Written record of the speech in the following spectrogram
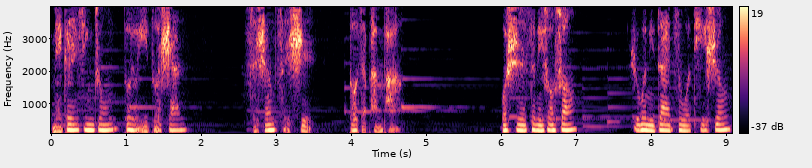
每个人心中都有一座山，此生此世都在攀爬。我是三 D 双双，如果你在自我提升。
